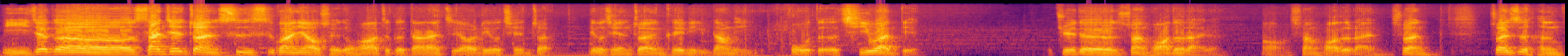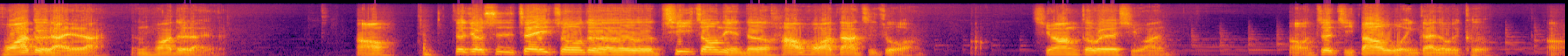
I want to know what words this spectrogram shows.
以这个三千钻四四罐药水的话，这个大概只要六千钻，六千钻可以让你获得七万点。我觉得算划得来了哦，算划得来，算算是很划得来的啦，很划得来的。好，这就是这一周的七周年的豪华大制作啊！希望各位都喜欢哦。这几包我应该都会磕啊！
